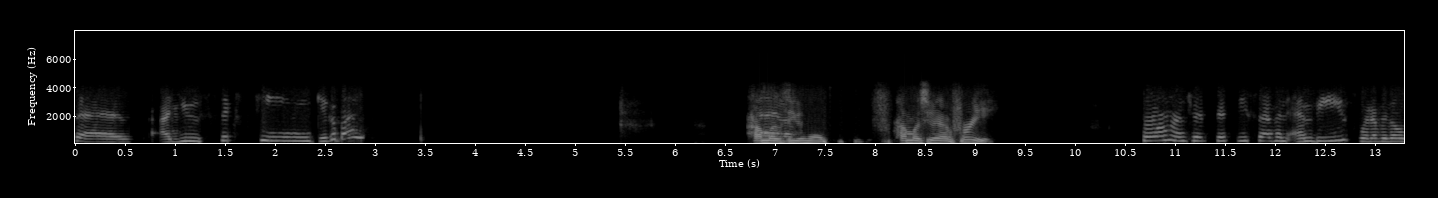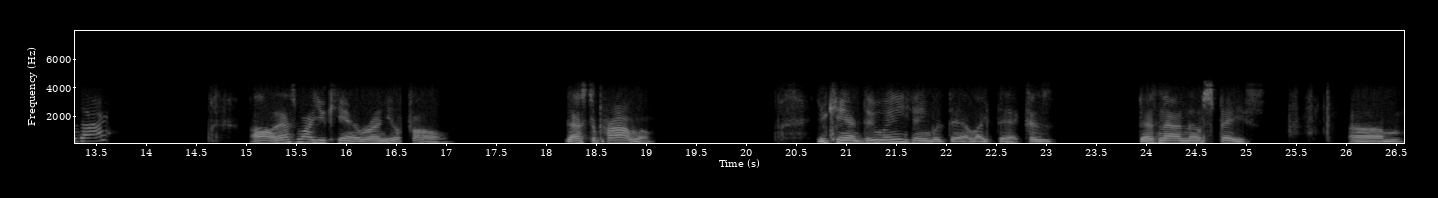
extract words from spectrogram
says I use 16 gigabytes. How much do you have? How much you have free? 457 MBs, whatever those are. Oh, that's why you can't run your phone. That's the problem. You can't do anything with that like that because there's not enough space. Um,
